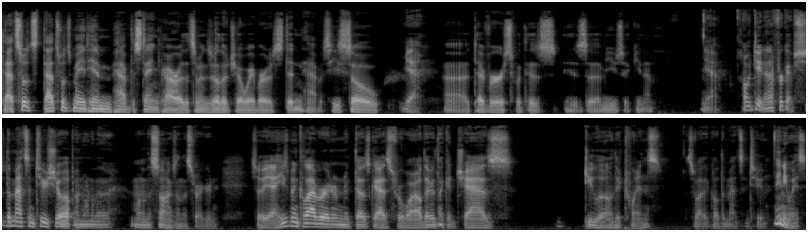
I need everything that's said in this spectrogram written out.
That's what's that's what's made him have the staying power that some of his other chill wave artists didn't have. Is he's so Yeah, uh, diverse with his his uh, music. You know. yeah. Oh, dude, and I forgot the Mattson 2 show up on one of the one of the songs on this record. So yeah, he's been collaborating with those guys for a while. They're like a jazz duo. They're twins. That's why they're called the Matson 2. Anyways,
